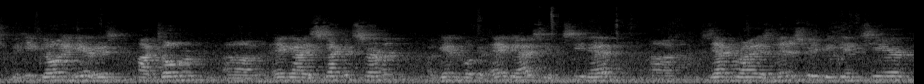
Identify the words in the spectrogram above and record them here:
through. We keep going here. Here's October, uh, Haggai's second sermon. Again, the book of Haggai, so you can see that. Uh, Zechariah's ministry begins here.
